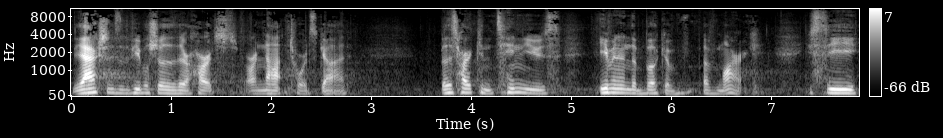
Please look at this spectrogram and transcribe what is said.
The actions of the people show that their hearts are not towards God. But this heart continues even in the book of, of Mark. You see,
